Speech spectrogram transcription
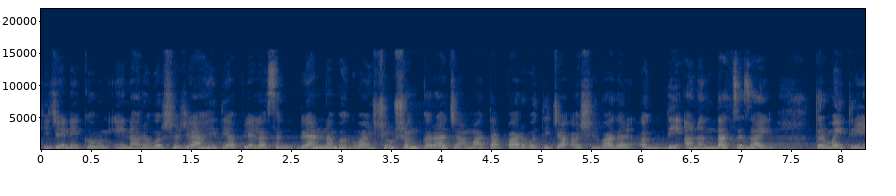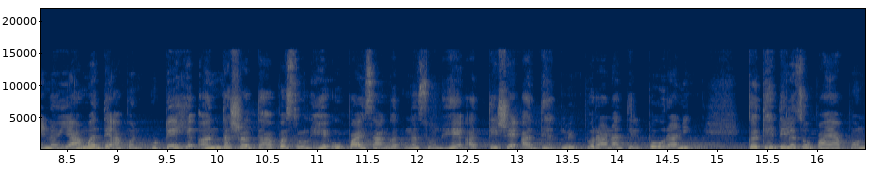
की जेणेकरून येणारं वर्ष जे आहे ते आपल्याला सगळ्यांना भगवान शिवशंकराच्या माता पार्वतीच्या आशीर्वादाने अगदी आनंदाचं जाईल. तर मैत्रिणीनं यामध्ये आपण कुठेही अंधश्रद्धा पसरून हे उपाय सांगत नसून हे अतिशय आध्यात्मिक पुराणातील पौराणिक कथेतीलच उपाय आपण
